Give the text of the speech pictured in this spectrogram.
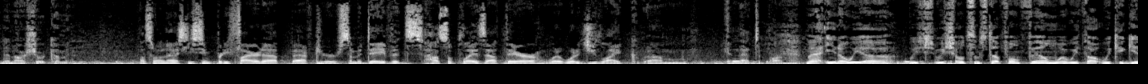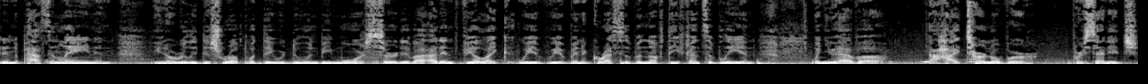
than our shortcoming. Also, want to ask you seem pretty fired up after some of David's hustle plays out there. What, what did you like um, in that department? Matt, you know we uh we we showed some stuff on film where we thought we could get in the passing lane and you know really disrupt what they were doing, be more assertive. I, I didn't feel like we have, we have been aggressive enough defensively, and when you have a a high turnover percentage.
